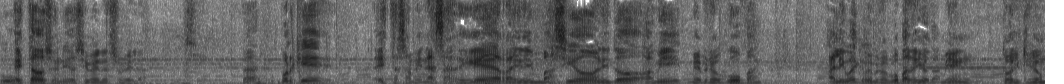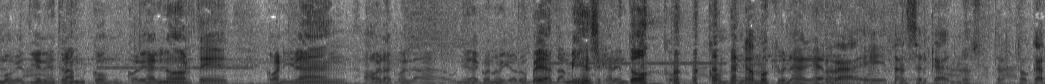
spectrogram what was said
Uh. Estados Unidos y Venezuela. ¿Ah? Porque estas amenazas de guerra y de invasión y todo, a mí me preocupan. Al igual que me preocupa, te digo también, todo el quilombo que tiene Trump con Corea del Norte, con Irán, ahora con la Unidad Económica Europea también se calentó. Con- convengamos que una guerra eh, tan cerca nos trastoca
